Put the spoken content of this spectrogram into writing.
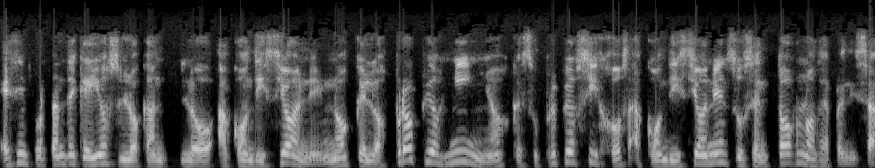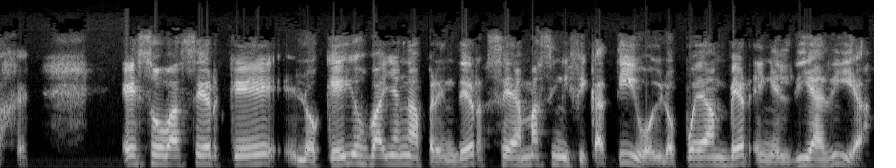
es importante que ellos lo, acondicionen, ¿no? Que los propios niños, que sus propios hijos acondicionen sus entornos de aprendizaje. Eso va a hacer que lo que ellos vayan a aprender sea más significativo y lo puedan ver en el día a día.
